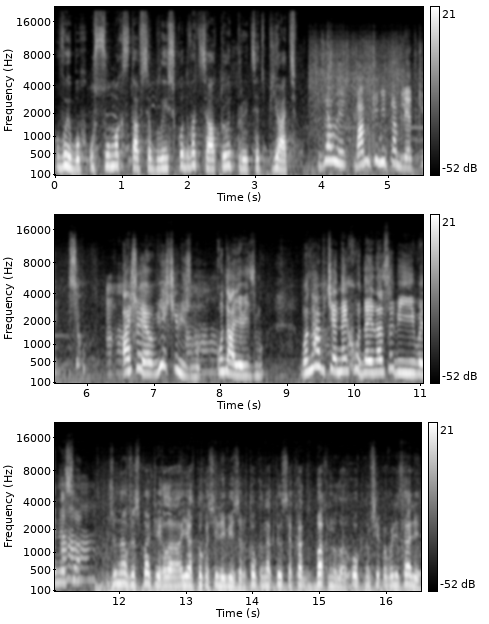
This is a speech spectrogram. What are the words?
Вибух у Сумах стався близько 20.35. Взяли мамкині таблетки. Все. А що я вещи візьму? Куди я візьму? Вона не ходить, на собі її винесла. Жена уже спать легла, а я только телевизор. Только накрылся, как бахнуло, окна все повылетали.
